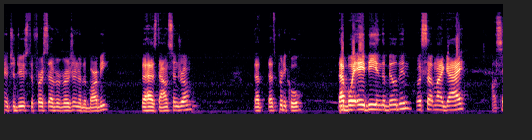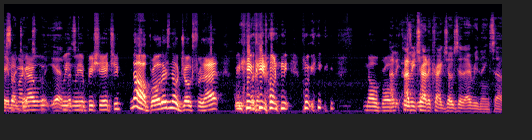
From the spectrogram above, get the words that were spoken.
introduced the first ever version of the Barbie that has Down syndrome. That that's pretty cool. That boy AB in the building. What's up, my guy? I'll say my, my jokes, guy? yeah, we, we cool. appreciate you. No, bro, there's no jokes for that. We, we don't need. We, no, bro. I be, I be trying to crack jokes at everything. So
